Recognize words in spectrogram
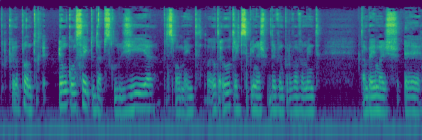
porque pronto, é um conceito da psicologia, principalmente. Outras disciplinas devem provavelmente também, mas é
